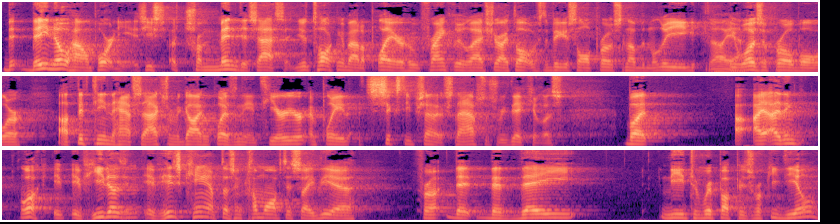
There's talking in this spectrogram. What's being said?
They- They know how important he is. He's a tremendous asset. You're talking about a player who, frankly, last year I thought was the biggest all pro snub in the league. Oh, He was a Pro Bowler. Uh, 15 and a half sacks from a guy who plays in the interior and played 60% of snaps was ridiculous. But I, I think, look, if, if he doesn't, if his camp doesn't come off this idea from that that they need to rip up his rookie deal,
